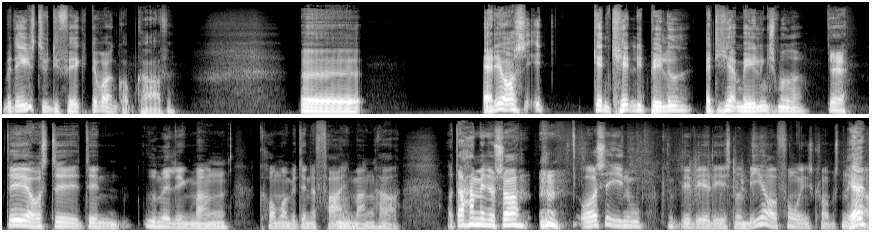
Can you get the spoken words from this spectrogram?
Men det eneste, de fik, det var en kop kaffe. Øh, er det også et genkendeligt billede af de her mailingsmøder? Det er også det, den udmelding, mange kommer med, den erfaring, Mm. mm. mange har. Og der har man jo så også i nu, det vil jeg læse noget mere op for overenskomsten Ja. her.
